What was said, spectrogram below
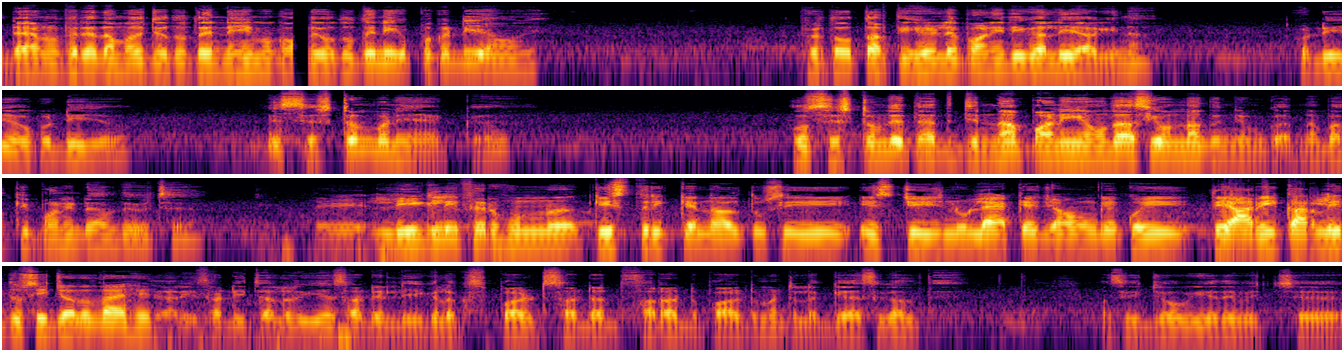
ਡੈਮ ਨੂੰ ਫਿਰ ਇਹਦਾ ਮਤਲਬ ਜਦੋਂ ਤੇ ਨਹੀਂ ਮੁਕਾਉਂਦੇ, ਉਦੋਂ ਤੇ ਨਹੀਂ ਆਪਾਂ ਕੱਢੀ ਜਾਵਾਂਗੇ। ਫਿਰ ਤਾਂ ਉਹ ਧਰਤੀ ਹੇਠਲੇ ਪਾਣੀ ਦੀ ਗੱਲ ਹੀ ਆ ਗਈ ਨਾ। ਕੱਢੀ ਜਾਓ ਕੱਢੀ ਜਾਓ। ਇਹ ਸਿਸਟਮ ਬਣਿਆ ਇੱਕ। ਉਹ ਸਿਸਟਮ ਦੇ ਤਹਿਤ ਜਿੰਨਾ ਪਾਣੀ ਆਉਂਦਾ ਸੀ ਉਹਨਾਂ ਕੰਜ਼ੂਮ ਕਰਨਾ। ਬਾਕੀ ਪਾਣੀ ਡੈਮ ਦੇ ਵਿੱਚ ਹੈ। ਤੇ ਲੀਗਲੀ ਫਿਰ ਹੁਣ ਕਿਸ ਤਰੀਕੇ ਨਾਲ ਤੁਸੀਂ ਇਸ ਚੀਜ਼ ਨੂੰ ਲੈ ਕੇ ਜਾਓਗੇ? ਕੋਈ ਤਿਆਰੀ ਕਰ ਲਈ ਤੁਸੀਂ ਜਦੋਂ ਦਾ ਇਹ? ਤਿਆਰੀ ਸਾਡੀ ਚੱਲ ਰਹੀ ਹੈ ਸਾਡੇ ਲੀਗਲ ਐਕਸਪਰਟ ਸਾਡਾ ਸਾਰਾ ਡਿਪਾਰਟਮੈਂਟ ਲੱਗਿਆ ਇਸ ਗੱਲ ਤੇ। ਅਸੀਂ ਜੋ ਵੀ ਇਹਦੇ ਵਿੱਚ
